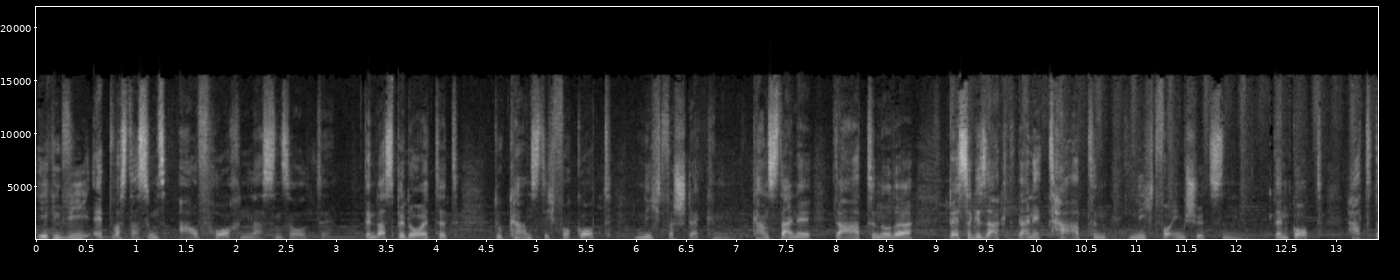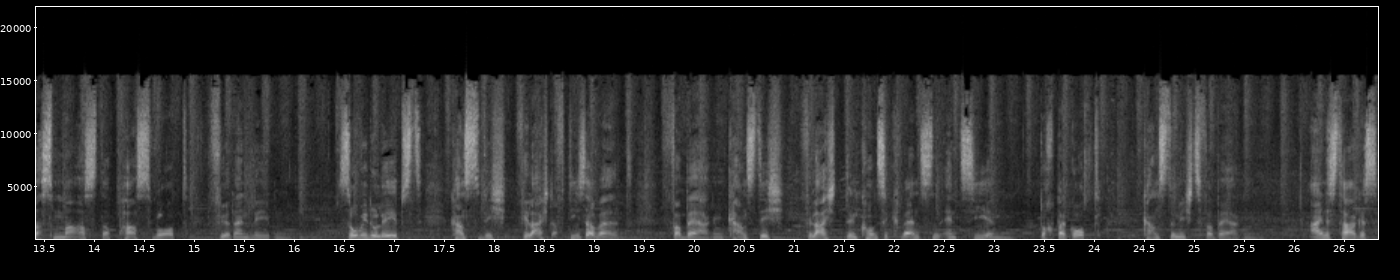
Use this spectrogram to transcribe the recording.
irgendwie etwas, das uns aufhorchen lassen sollte. Denn das bedeutet, du kannst dich vor Gott nicht verstecken, kannst deine Daten oder besser gesagt deine Taten nicht vor ihm schützen. Denn Gott hat das Masterpasswort für dein Leben. So wie du lebst, kannst du dich vielleicht auf dieser Welt verbergen, kannst dich vielleicht den Konsequenzen entziehen. Doch bei Gott kannst du nichts verbergen. Eines Tages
